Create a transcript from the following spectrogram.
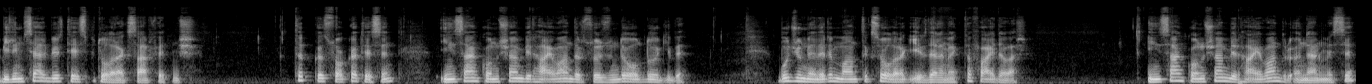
bilimsel bir tespit olarak sarf etmiş. Tıpkı Sokrates'in insan konuşan bir hayvandır sözünde olduğu gibi. Bu cümleleri mantıksal olarak irdelemekte fayda var. İnsan konuşan bir hayvandır önermesi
